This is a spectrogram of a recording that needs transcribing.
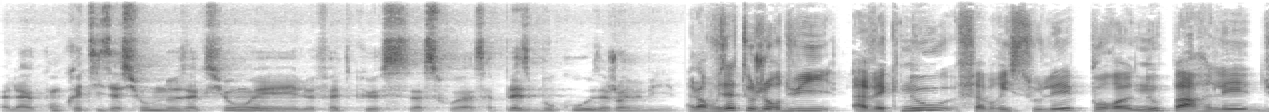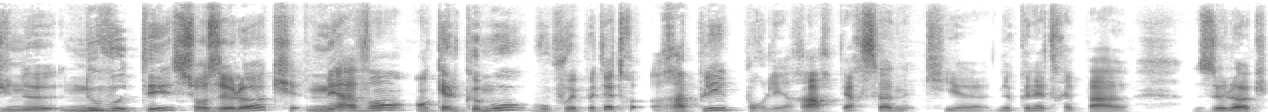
euh, la concrétisation de nos actions et le fait que ça, soit, ça plaise beaucoup aux agents immobiliers. Alors vous êtes aujourd'hui avec nous, Fabrice Soulet, pour nous parler d'une nouveauté sur The Lock. Mais avant, en quelques mots, vous pouvez peut-être rappeler pour les rares personnes qui euh, ne connaîtraient pas euh, The Lock,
